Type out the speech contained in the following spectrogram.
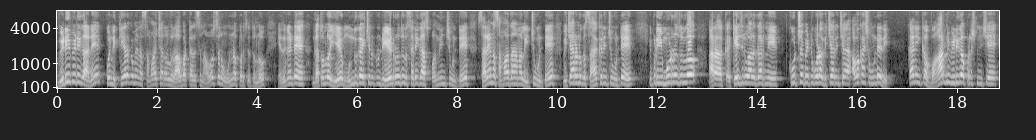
విడివిడిగానే కొన్ని కీలకమైన సమాచారాలు రాబట్టాల్సిన అవసరం ఉన్న పరిస్థితుల్లో ఎందుకంటే గతంలో ఏ ముందుగా ఇచ్చినటువంటి ఏడు రోజులు సరిగా స్పందించి ఉంటే సరైన సమాధానాలు ఇచ్చి ఉంటే విచారణకు సహకరించి ఉంటే ఇప్పుడు ఈ మూడు రోజుల్లో అరా కేజ్రీవాల్ గారిని కూర్చోబెట్టి కూడా విచారించే అవకాశం ఉండేది. కానీ ఇంకా వారిని విడిగా ప్రశ్నించే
